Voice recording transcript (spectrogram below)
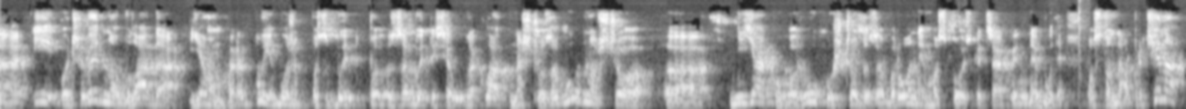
е, і очевидно, влада, я вам гарантую, може позбити забитися в заклад на що завгодно, що е, ніякого руху щодо заборони московської церкви не буде. Основна причина.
